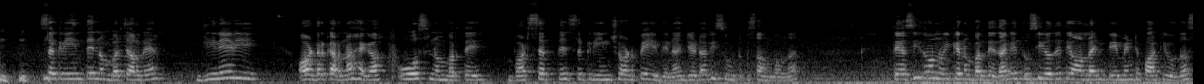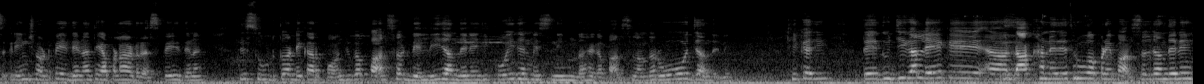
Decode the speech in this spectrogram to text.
ਸਕਰੀਨ ਤੇ ਨੰਬਰ ਚੱਲ ਰਿਹਾ। ਜਿਹਨੇ ਵੀ ਆਰਡਰ ਕਰਨਾ ਹੈਗਾ ਉਸ ਨੰਬਰ ਤੇ WhatsApp ਤੇ ਸਕਰੀਨਸ਼ਾਟ ਭੇਜ ਦੇਣਾ ਜਿਹੜਾ ਵੀ ਸੂਟ ਪਸੰਦ ਆਉਂਦਾ। ਤੇ ਅਸੀਂ ਤੁਹਾਨੂੰ ਇੱਕ ਨੰਬਰ ਦੇ ਦਾਂਗੇ। ਤੁਸੀਂ ਉਹਦੇ ਤੇ ਆਨਲਾਈਨ ਪੇਮੈਂਟ ਪਾ ਕੇ ਉਹਦਾ ਸਕਰੀਨਸ਼ਾਟ ਭੇਜ ਦੇਣਾ ਤੇ ਆਪਣਾ ਐਡਰੈਸ ਭੇਜ ਦੇਣਾ। ਤੇ ਸੂਟ ਤੁਹਾਡੇ ਘਰ ਪਹੁੰਚ ਜਾਊਗਾ। ਪਾਰਸਲ ਡੇਲੀ ਜਾਂਦੇ ਨੇ ਜੀ ਕੋਈ ਦਿਨ ਮਿਸ ਨਹੀਂ ਹੁੰਦਾ ਹੈਗਾ ਪਾਰਸਲਾਂ ਦਾ ਰੋਜ਼ ਜਾਂਦੇ ਨੇ। ਠੀਕ ਹੈ ਜੀ? ਤੇ ਦੂਜੀ ਗੱਲ ਇਹ ਕਿ ਅਹ, ਡਾਕਖਾਨੇ ਦੇ ਥਰੂ ਆਪਣੇ ਪਾਰਸਲ ਜਾਂਦੇ ਨੇ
